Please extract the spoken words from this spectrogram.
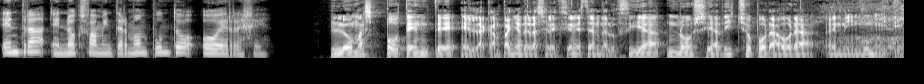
Entra en oxfamintermont.org. Lo más potente en la campaña de las elecciones de Andalucía no se ha dicho por ahora en ningún mitin.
